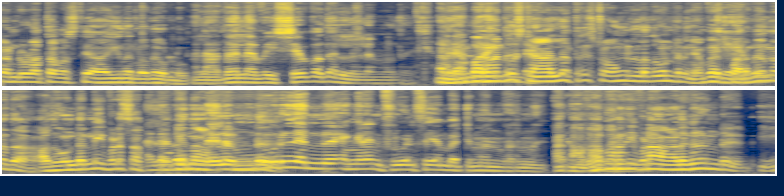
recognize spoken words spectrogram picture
കണ്ടുകൂടാത്ത അവസ്ഥയായി എന്നുള്ളതേ ഉള്ളൂ. അല്ല അതല്ല വിഷയം അതല്ലല്ലോ അല്ല ഞാൻ പറഞ്ഞത് സ്റ്റാലിൻ അത്രയും സ്ട്രോങ് ഉള്ളത് കൊണ്ടാണ് ഞാൻ പറഞ്ഞു തന്നതാ അതുകൊണ്ട് തന്നെ ഇവിടെ സപ്പോർട്ട് എങ്ങനെ ഇൻഫ്ലുവൻസ് ചെയ്യാൻ പറ്റുമെന്ന് പറഞ്ഞു. അതാ പറഞ്ഞു ഇവിടെ ആളുകളുണ്ട്. ഈ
